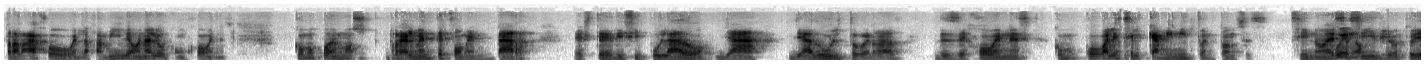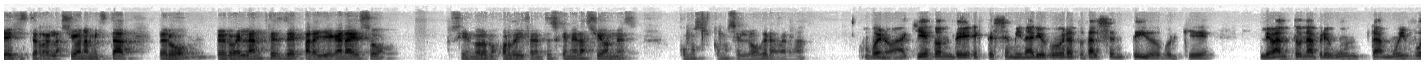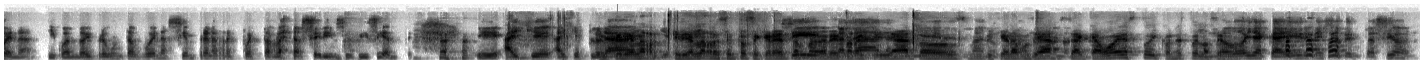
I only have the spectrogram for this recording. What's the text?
trabajo o en la familia o en algo con jóvenes. ¿Cómo podemos realmente fomentar este discipulado ya, ya adulto, verdad? Desde jóvenes, ¿cómo, ¿cuál es el caminito entonces? Si no es así, tú ya dijiste relación, amistad, pero, pero el antes de, para llegar a eso, siendo lo mejor de diferentes generaciones, ¿cómo, cómo se logra, verdad? Bueno, aquí es donde este seminario cobra total sentido, porque levanta una pregunta muy buena y cuando hay preguntas buenas siempre las respuestas van a ser insuficientes. Eh, hay, que, hay que explorar. quería la, receta secreta para que ya todos dijéramos, ya se acabó esto y con esto lo hacemos. No voy a caer en esa tentación.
